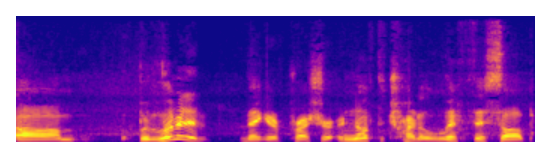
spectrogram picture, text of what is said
Um, but limited negative pressure, enough to try to lift this up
